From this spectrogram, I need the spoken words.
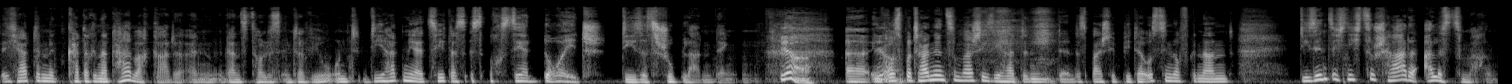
ich hatte mit Katharina Thalbach gerade ein ganz tolles Interview und die hat mir erzählt, das ist auch sehr deutsch dieses Schubladendenken. Ja. Äh, in ja. Großbritannien zum Beispiel, sie hat das Beispiel Peter Ustinov genannt, die sind sich nicht zu schade, alles zu machen.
